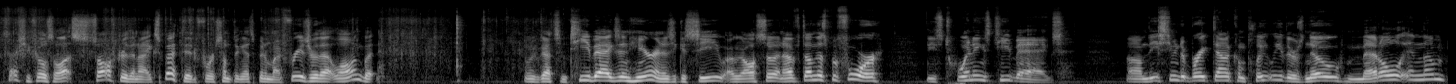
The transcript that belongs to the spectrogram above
This actually feels a lot softer than I expected for something that's been in my freezer that long, but we've got some tea bags in here, and as you can see, we also, and I've done this before, these Twinings tea bags. Um, these seem to break down completely. There's no metal in them.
